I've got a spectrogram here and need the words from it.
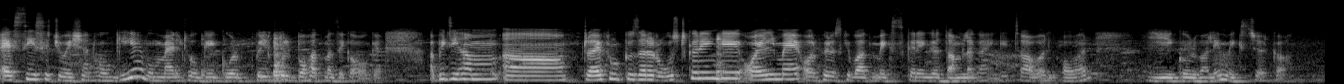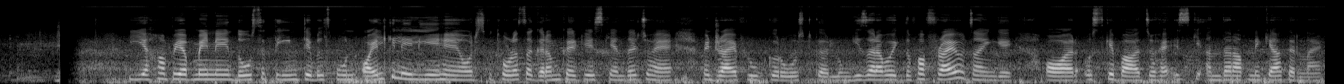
ऐसी सिचुएशन होगी है वो मेल्ट हो गई गुड़ बिल्कुल बहुत मज़े का हो गया. अभी जी हम ड्राई फ्रूट को ज़रा रोस्ट करेंगे ऑयल में, और फिर उसके बाद मिक्स करेंगे और दम लगाएँगे चावल और ये गुड़ वाले मिक्सचर का. यहाँ पे अब मैंने दो से तीन टेबलस्पून ऑयल के ले लिए हैं और इसको थोड़ा सा गर्म करके इसके अंदर जो है, मैं ड्राई फ्रूट को रोस्ट कर लूँगी। ज़रा वो एक दफ़ा फ्राई हो जाएँगे और उसके बाद जो है, इसके अंदर आपने क्या करना है?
